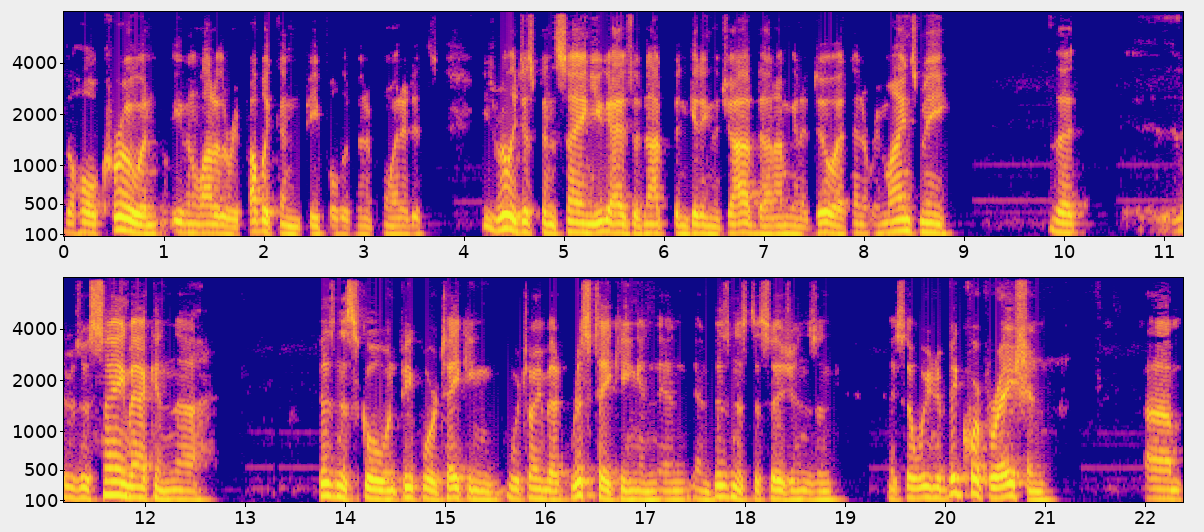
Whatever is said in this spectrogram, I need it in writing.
the whole crew and even a lot of the Republican people that have been appointed. It's he's really just been saying, "You guys have not been getting the job done. I'm going to do it." And it reminds me that there was a saying back in uh, business school when people were taking, we're talking about risk taking and, and, and business decisions, and they said, "We're in a big corporation." Um,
